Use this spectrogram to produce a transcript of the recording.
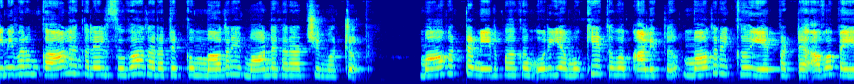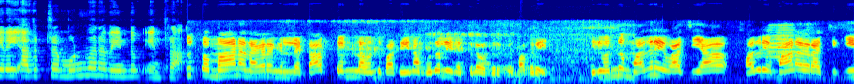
இனிவரும் காலங்களில் சுகாதாரத்திற்கும் மதுரை மாநகராட்சி மற்றும் மாவட்ட நிர்வாகம் உரிய முக்கியத்துவம் அளித்து மதுரைக்கு ஏற்பட்ட அவப்பெயரை அகற்ற முன்வர வேண்டும் என்றார். சுத்தமான நகரங்களில் டாப் டென்ல வந்து பாத்தீங்கன்னா முதல் இடத்துல வந்திருக்கு மதுரை. இது வந்து மதுரை வாசியா மதுரை மாநகராட்சிக்கு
